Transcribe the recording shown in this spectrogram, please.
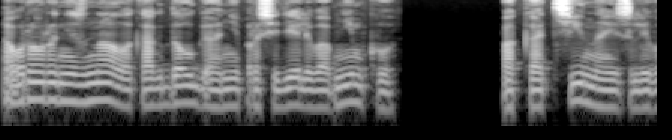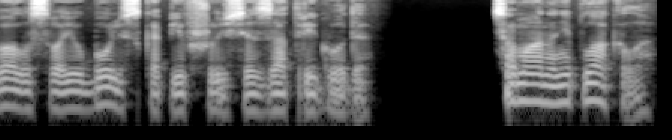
Аврора не знала, как долго они просидели в обнимку, пока Тина изливала свою боль, скопившуюся за три года. Сама она не плакала.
